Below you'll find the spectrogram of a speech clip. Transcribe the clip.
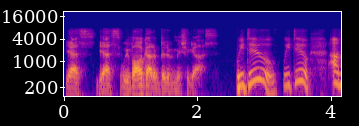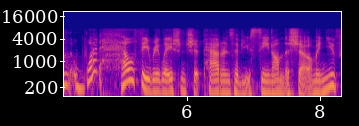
yes, yes. We've all got a bit of mishigas. We do, we do. Um, what healthy relationship patterns have you seen on the show? I mean, you've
